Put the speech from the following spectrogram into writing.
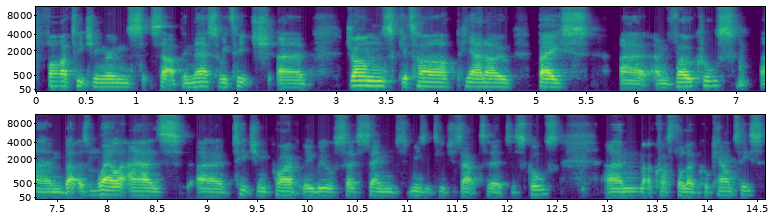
five teaching rooms set up in there. So we teach uh, drums, guitar, piano, bass, uh, and vocals. Um, but as well as uh, teaching privately, we also send music teachers out to, to schools um, across the local counties.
